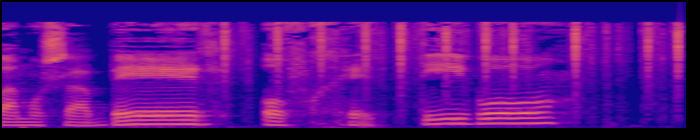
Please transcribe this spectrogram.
Vamos a ver. Objetivo.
